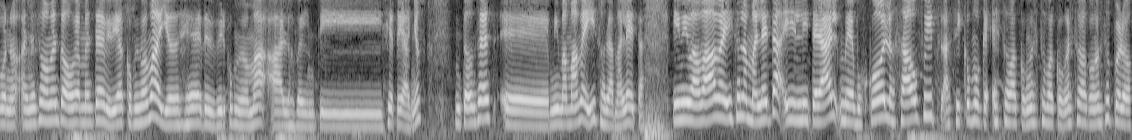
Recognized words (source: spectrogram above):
bueno, en ese momento obviamente vivía con mi mamá y yo dejé de vivir con mi mamá a los 27 años. Entonces, eh, mi mamá me hizo la maleta. Y mi mamá me hizo la maleta y literal me buscó los outfits, así como que esto va con esto, va con esto, va con esto, pero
